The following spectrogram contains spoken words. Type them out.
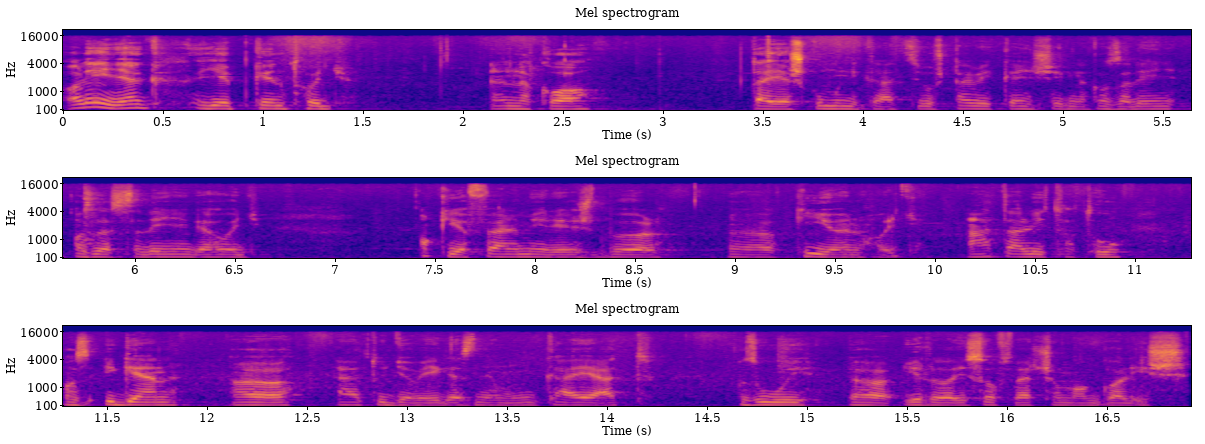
A lényeg egyébként, hogy ennek a teljes kommunikációs tevékenységnek az, a lény- az lesz a lényege, hogy aki a felmérésből kijön, hogy átállítható, az igen el tudja végezni a munkáját az új uh, irodai szoftvercsomaggal is,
